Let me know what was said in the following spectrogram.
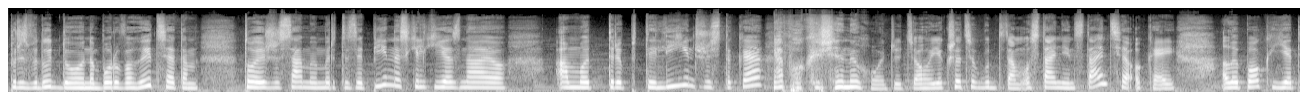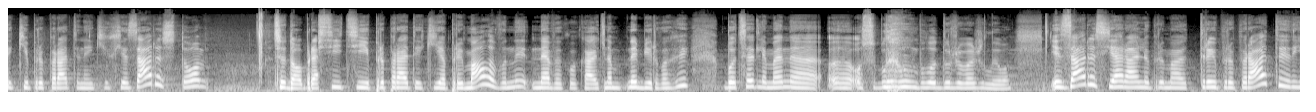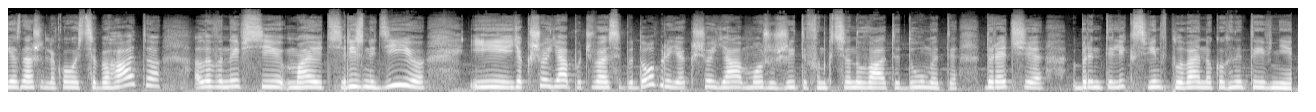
призведуть до набору ваги. Це там той же самий миртазапін, наскільки я знаю, амотрептилін, щось таке. Я поки ще не ходжу цього. Якщо це буде там остання інстанція, окей. Але поки є такі препарати, на яких я зараз, то Це добре. Всі ті препарати, які я приймала, вони не викликають наб- набір ваги, бо це для мене е, особливо було дуже важливо. І зараз я реально приймаю три препарати. Я знаю, що для когось це багато, але вони всі мають різну дію. І якщо я почуваю себе добре, якщо я можу жити, функціонувати, думати. До речі, Брентелікс він впливає на когнитивні.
